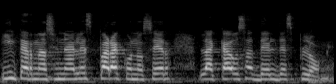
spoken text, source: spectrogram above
internacionales para conocer la causa del desplome.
